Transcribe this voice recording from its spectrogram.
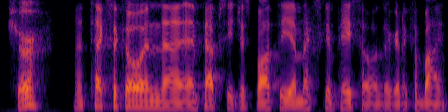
sure, uh, Texaco and uh, and Pepsi just bought the uh, Mexican peso, and they're going to combine.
